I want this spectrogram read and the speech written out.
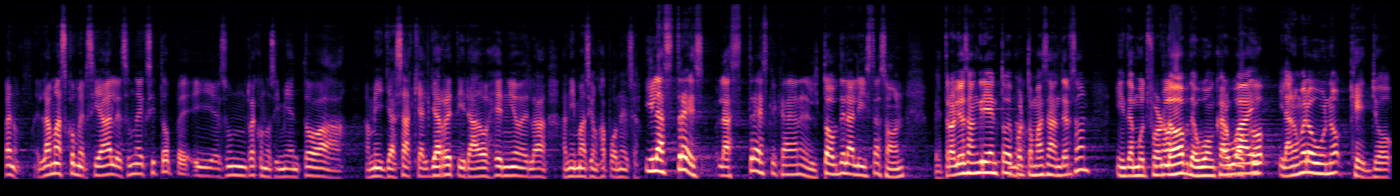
bueno, es la más comercial, es un éxito y es un reconocimiento a, a Miyazaki, al ya retirado genio de la animación japonesa. Y las tres, las tres que quedan en el top de la lista son Petróleo Sangriento de Paul Thomas Anderson, In the Mood for No, Love Kar Wai tampoco. y la número uno que yo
